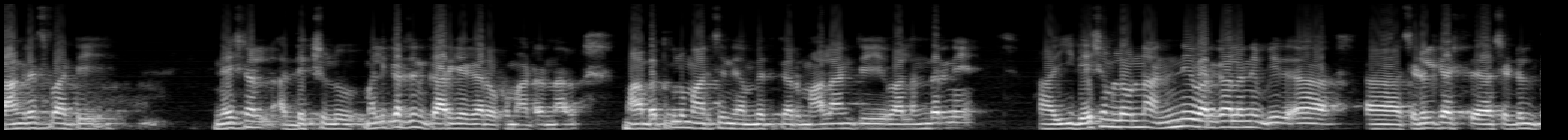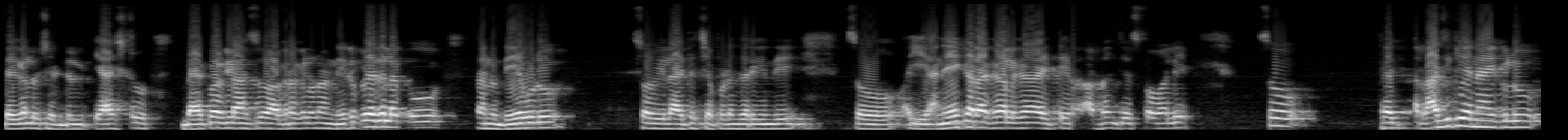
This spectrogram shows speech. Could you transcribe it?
కాంగ్రెస్ పార్టీ నేషనల్ అధ్యక్షులు మల్లికార్జున ఖార్గే గారు ఒక మాట అన్నారు. మా బతుకులు మార్చింది అంబేద్కర్ మాలాంటి వాళ్ళందరినీ ఈ దేశంలో ఉన్న అన్ని వర్గాలని షెడ్యూల్ క్యాస్ట్ షెడ్యూల్ తెగలు షెడ్యూల్ క్యాస్ట్ బ్యాక్వర్డ్ క్లాసు అగ్రకులు ఉన్న నిరుపేదలకు తను దేవుడు. సో ఇలా అయితే చెప్పడం జరిగింది. సో ఈ అనేక రకాలుగా అయితే అర్థం చేసుకోవాలి. సో రాజకీయ నాయకులు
